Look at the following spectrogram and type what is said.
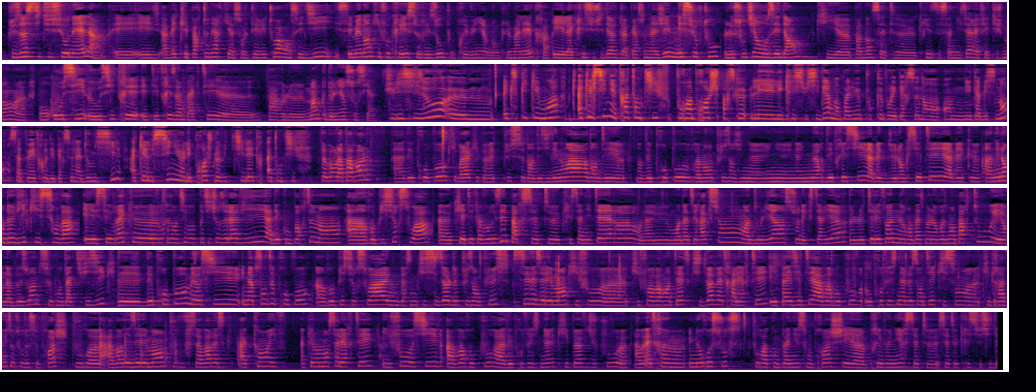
plus institutionnelle et, avec les partenaires qu'il y a sur le territoire, on s'est dit c'est maintenant qu'il faut créer ce réseau pour prévenir donc le mal-être et la crise suicidaire de la personne âgée, mais surtout le soutien aux aidants qui pendant cette crise sanitaire effectivement ont aussi, eux aussi très, été très impactés euh, par le manque de lien social. Julie Ciseaux, euh, expliquez-moi à quel signe être attentif pour un proche? Parce que les, crises suicidaires n'ont pas lieu pour, que pour les personnes en, en, établissement, ça peut être des personnes à domicile. À quel signe les proches doivent-ils être attentifs? D'abord la parole, à des propos qui, voilà, qui peuvent être plus dans des idées noires, dans des, dans des propos vraiment plus dans une, une, humeur dépressive, avec de l'anxiété, avec euh, un élan de vie qui s'en va. Et c'est vrai que très attentif aux petites choses de la vie, à des comportements, à un repli sur soi, euh, qui a été favorisé par cette crise sanitaire. On a eu moins d'interactions, moins de liens sur l'extérieur. Le téléphone ne remplace malheureusement partout et on a besoin de ce contact physique, des, propos, mais aussi une absence de propos, un repli sur soi, une personne qui s'isole de plus en plus. C'est des éléments qu'il faut euh, qu'il faut avoir en tête, qui doivent être alertés et pas hésiter à avoir recours aux professionnels de santé qui, sont, euh, qui gravitent autour de ce proche pour avoir des éléments, pour savoir à quand à quel moment s'alerter. Il faut aussi avoir recours à des professionnels qui peuvent du coup euh, être euh, une ressource pour accompagner son proche et euh, prévenir cette, cette crise suicidaire.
